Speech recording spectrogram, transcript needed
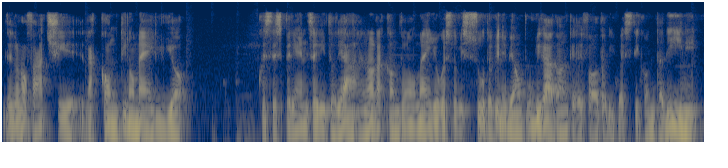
le loro facce raccontino meglio questa esperienza editoriale, no? raccontano meglio questo vissuto, e quindi abbiamo pubblicato anche le foto di questi contadini,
